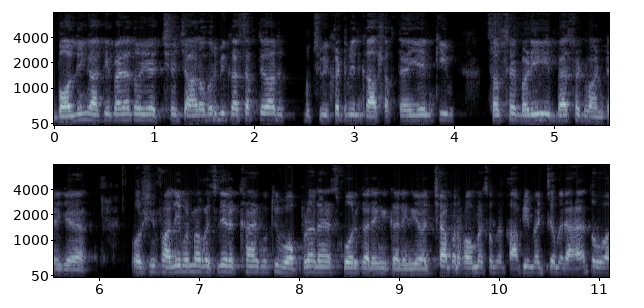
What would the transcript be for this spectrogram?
बॉलिंग आती पहले तो ये अच्छे चार ओवर भी कर सकते हैं और कुछ विकेट भी निकाल सकते हैं। ये इनकी सबसे बड़ी बेस्ट एडवांटेज है। और शिफाली वर्मा को इसलिए रखा है क्योंकि वो ओपनर है स्कोर करेंगे करेंगे। अच्छा परफॉर्मेंस उन्होंने काफ़ी मैचों में रहा है तो वो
